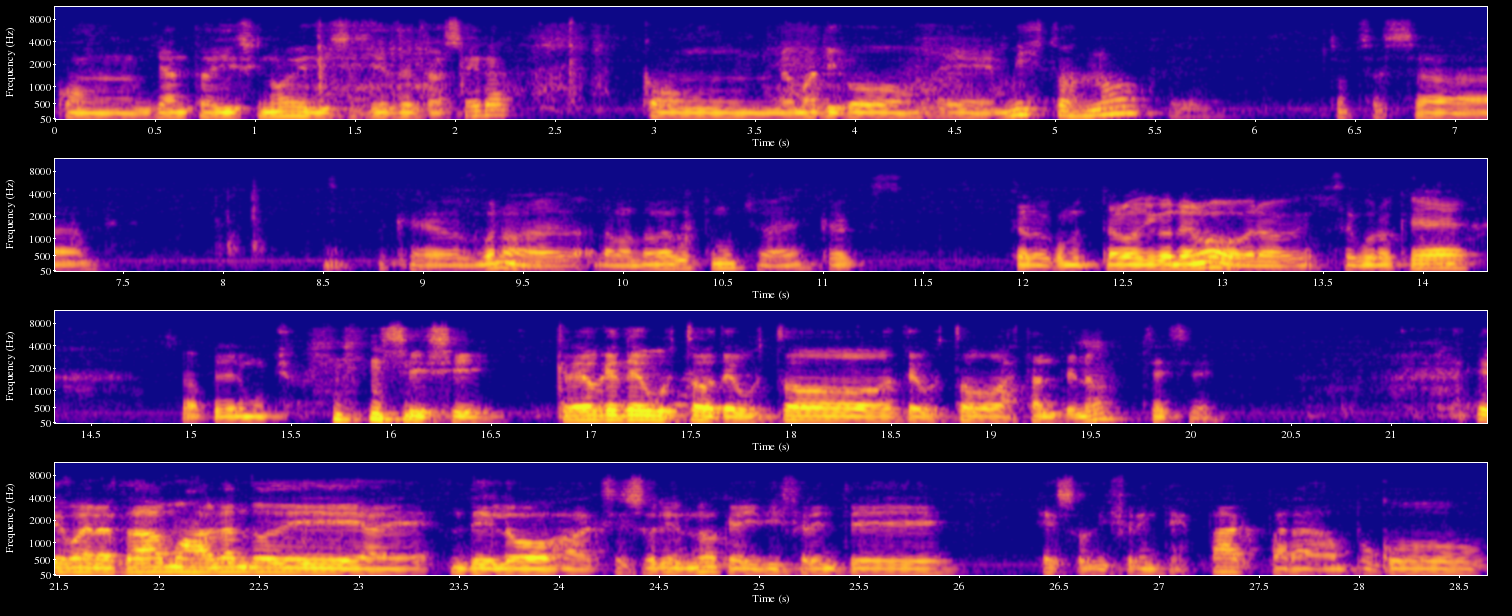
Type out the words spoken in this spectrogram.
con llanta 19 y 17 trasera, con neumáticos eh, mixtos, ¿no? Entonces, uh, bueno, la, moto me gustó mucho, ¿eh? Creo que te lo, te lo digo de nuevo, pero seguro que se va a pedir mucho. sí, sí. Creo que te gustó, te gustó, te gustó bastante, ¿no? Sí, sí. Eh, bueno, estábamos hablando de, de, los accesorios, ¿no? Que hay diferentes, eso, diferentes packs para un poco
